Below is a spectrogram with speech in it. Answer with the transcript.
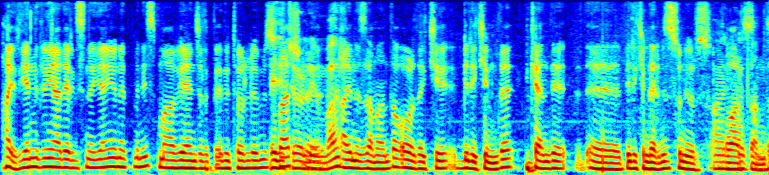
hayır Yeni Dünya dergisinde yayın yönetmeniyiz. Mavi Yayıncılık'ta editörlüğümüz Editörlüğün var. var. Ee, Aynı zamanda oradaki birikimde kendi e, birikimlerimizi sunuyoruz o Harikasınız. ortamda.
